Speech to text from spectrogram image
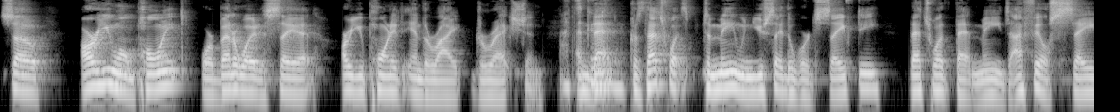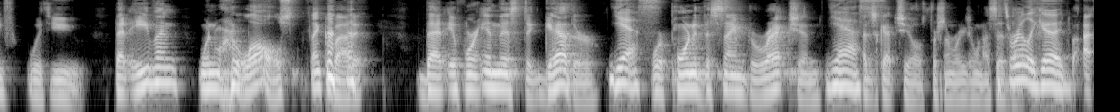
So, are you on point, or better way to say it, are you pointed in the right direction? that's and good. that because that's what to me when you say the word safety that's what that means i feel safe with you that even when we're lost think about it that if we're in this together yes. we're pointed the same direction yes. i just got chills for some reason when i said it's that really good. I,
